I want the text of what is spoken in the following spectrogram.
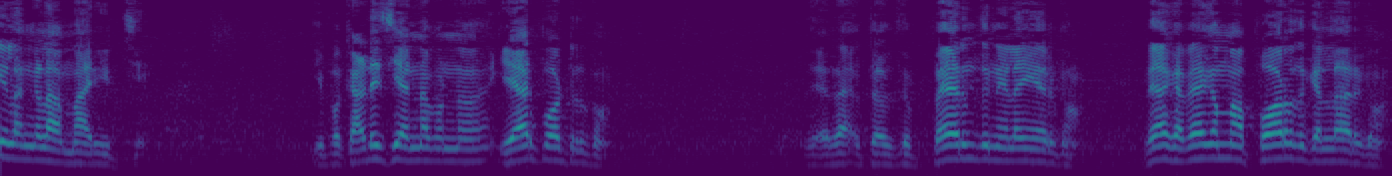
நிலங்களாக மாறிடுச்சு. இப்போ கடைசி என்ன பண்ணோம்? ஏர்போர்ட் இருக்கும். பேருந்து நிலையம் இருக்கும். வேக வேகமாக போறதுக்கு எல்லாம் இருக்கும்.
